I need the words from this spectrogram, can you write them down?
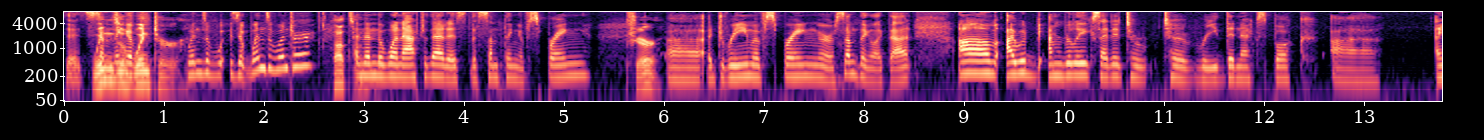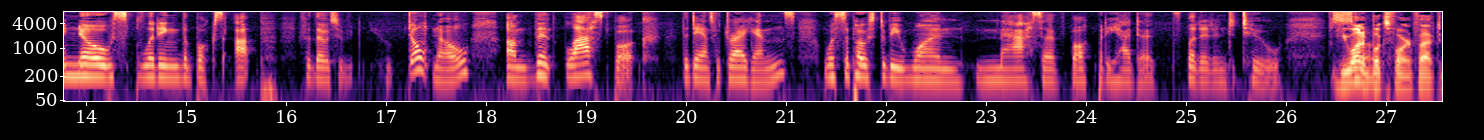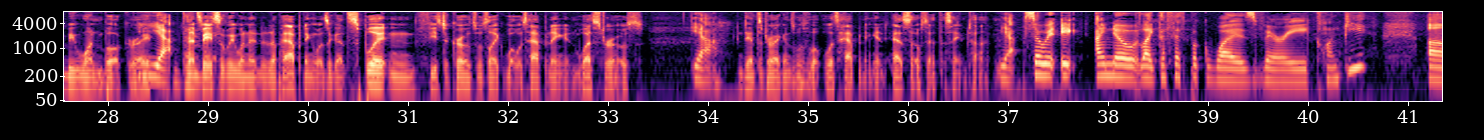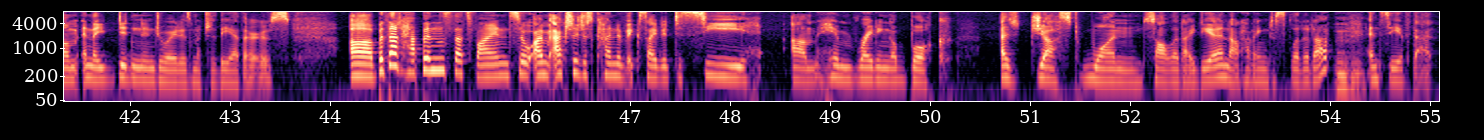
the Winds something of Winter. Winds of is it Winds of Winter? Thought so. And then the one after that is the something of spring Sure. uh, a dream of spring or something like that. Um, I would. I'm really excited to to read the next book. Uh, I know splitting the books up for those who, who don't know, um, the last book, The Dance with Dragons, was supposed to be one massive book, but he had to split it into two. He wanted books four and five to be one book, right? Yeah, Then that's right. basically what ended up happening was it got split, and Feast of Crows was like what was happening in Westeros. Yeah. and Dance of Dragons was what was happening in Essos at the same time. Yeah. So it, it I know like the fifth book was very clunky, um, and I didn't enjoy it as much as the others. Uh, but that happens. That's fine. So I'm actually just kind of excited to see um, him writing a book as just one solid idea, not having to split it up, and see if that,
